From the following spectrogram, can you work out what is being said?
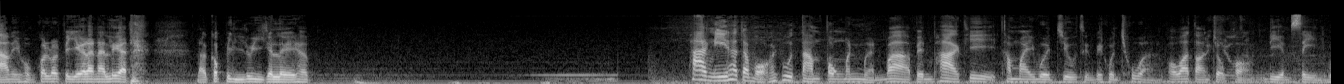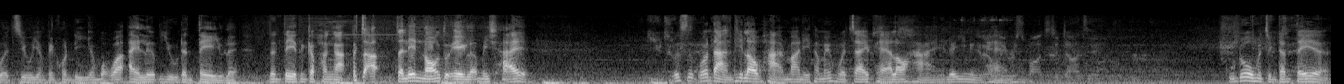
3นี่ผมก็ลดไปเยอะแล้วนะเลือด แล้วก็ไปลุยกันเลยครับ ภาคนี้ถ้าจะบอกให้พูดตามตรงมันเหมือนว่าเป็นภาคที่ทำไมเวอร์จิลถึงเป็นคนชั่ว เพราะว่าตอนจบของ DMC เวอร์จิลยังเป็นคนดียังบอกว่า I love you ดันเตอยู่เลย ดันเตถึงกับพังงะก็จะจะเล่นน้องตัวเองแล้วไม่ใช่ รู้สึกว่าด่านที่เราผ่านมานี่ทำให้หัวใจแผลเราหายเหลืออีกหนึ่งแผล responds to Dante. กูโดมาจากดันเตอะ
